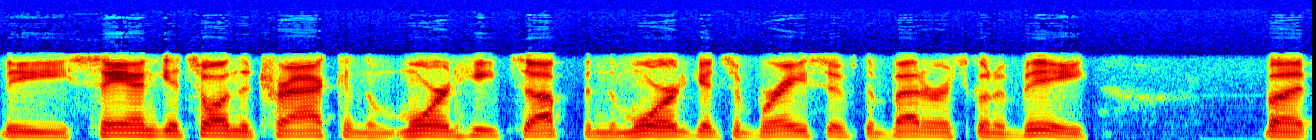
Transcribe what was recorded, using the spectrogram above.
the sand gets on the track, and the more it heats up, and the more it gets abrasive, the better it's going to be. But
